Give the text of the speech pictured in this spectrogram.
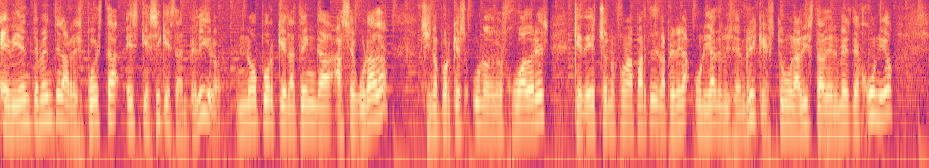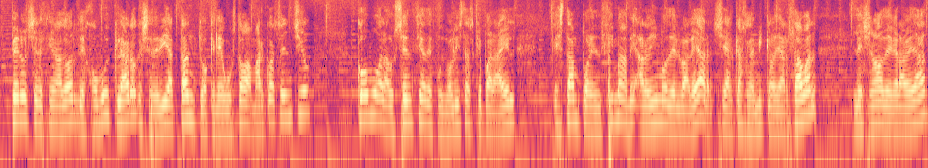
Evidentemente la respuesta es que sí que está en peligro, no porque la tenga asegurada, sino porque es uno de los jugadores que de hecho no forma parte de la primera unidad de Luis Enrique. Estuvo en la lista del mes de junio, pero el seleccionador dejó muy claro que se debía tanto a que le gustaba Marco Asensio como a la ausencia de futbolistas que para él están por encima ahora mismo del Balear, sea el caso de Mikel Oyarzábal, lesionado de gravedad,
